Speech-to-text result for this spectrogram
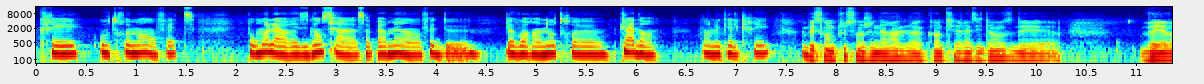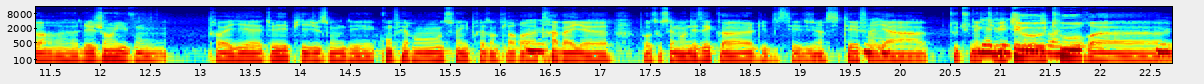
créer autrement en fait. Pour moi, la résidence, ça, ça permet en fait d'avoir un autre euh, cadre dans lequel créer. Parce qu'en plus, en général, quand il y a résidence, des... euh, va y avoir euh, les gens, ils vont travailler à l'atelier, puis ils ont des conférences, enfin, ils présentent leur euh, Mm. travail euh, potentiellement des écoles, des lycées, des universités. Enfin, il y a toute une activité autour euh, Mm.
